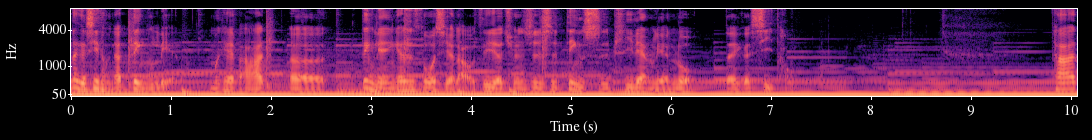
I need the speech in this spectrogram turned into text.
那个系统叫定联，我们可以把它呃定联应该是缩写了，我自己的诠释是定时批量联络的一个系统。它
